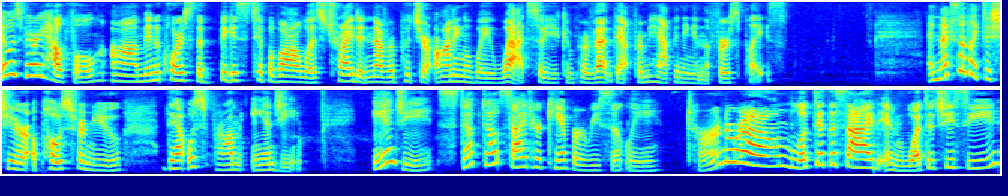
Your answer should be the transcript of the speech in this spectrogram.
It was very helpful. Um, and of course, the biggest tip of all was try to never put your awning away wet so you can prevent that from happening in the first place. And next, I'd like to share a post from you that was from Angie. Angie stepped outside her camper recently, turned around, looked at the side, and what did she see?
